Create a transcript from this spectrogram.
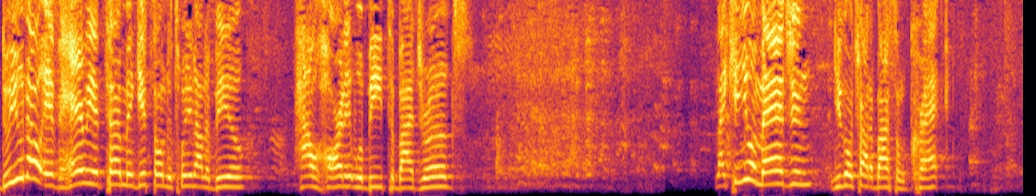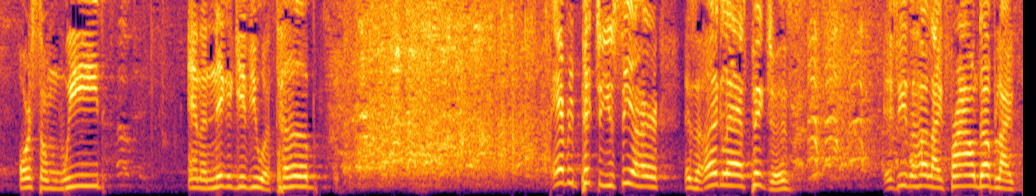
Do you know if Harriet Tubman gets on the twenty dollar bill, how hard it would be to buy drugs? Like, can you imagine you go try to buy some crack or some weed, and a nigga give you a tub? Every picture you see of her is an ugly ass picture. It's, it's either her like frowned up, like,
